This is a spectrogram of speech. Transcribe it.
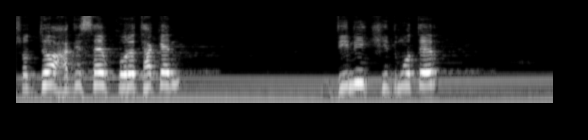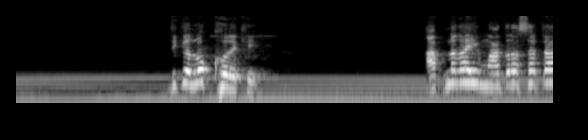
সদ্য হাদিস সাহেব করে থাকেন দিনী খিদমতের দিকে লক্ষ্য রেখে। আপনারা এই মাদ্রাসাটা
